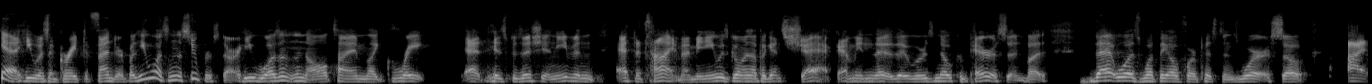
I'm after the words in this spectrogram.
yeah, he was a great defender, but he wasn't a superstar. He wasn't an all-time like great at his position, even at the time. I mean, he was going up against Shaq. I mean, there, there was no comparison, but that was what the 04 Pistons were. So I,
